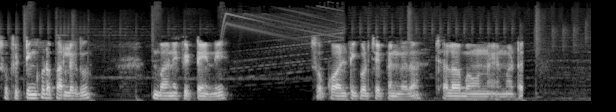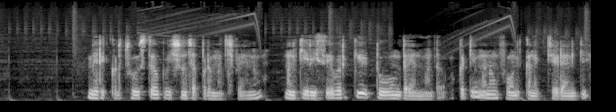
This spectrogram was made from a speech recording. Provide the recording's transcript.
సో ఫిట్టింగ్ కూడా పర్లేదు. బాగానే ఫిట్ అయింది. సో క్వాలిటీ కూడా చెప్పాను కదా చాలా బాగున్నాయి అన్నమాట మీరు ఇక్కడ చూస్తే ఒక విషయం చెప్పడం మర్చిపోయాను. మనకి రిసీవర్కి టూ ఉంటాయి అన్నమాట ఒకటి మనం ఫోన్కి కనెక్ట్ చేయడానికి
